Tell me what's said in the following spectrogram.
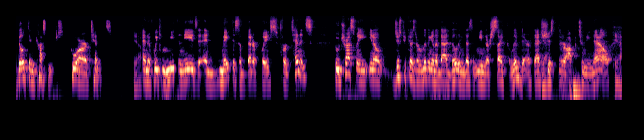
built-in customers who are our tenants. Yeah. And if we can meet the needs and make this a better place for tenants who trust me, you know, just because they're living in a bad building doesn't mean they're psyched to live there. That's yeah. just their opportunity now. Yeah.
